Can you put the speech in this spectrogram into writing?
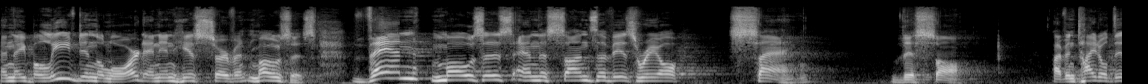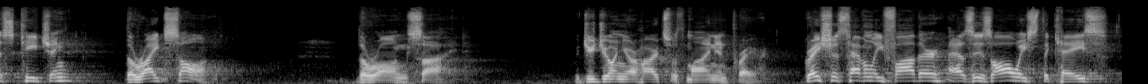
and they believed in the Lord and in his servant Moses. Then Moses and the sons of Israel sang this song. I've entitled this teaching, The Right Song, The Wrong Side. Would you join your hearts with mine in prayer? Gracious Heavenly Father, as is always the case,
